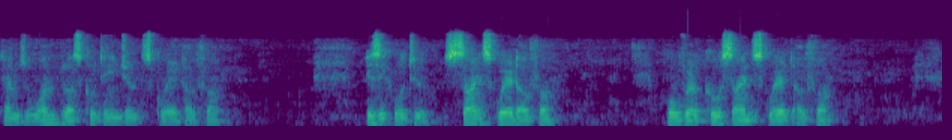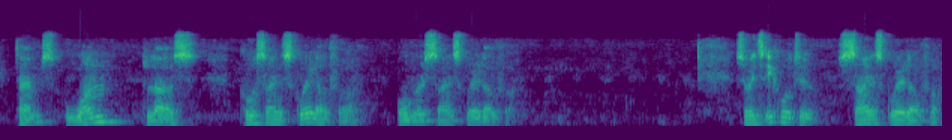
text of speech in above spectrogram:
times 1 plus cotangent squared alpha is equal to sine squared alpha over cosine squared alpha times 1 plus cosine squared alpha over sine squared alpha. So it's equal to sine squared alpha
